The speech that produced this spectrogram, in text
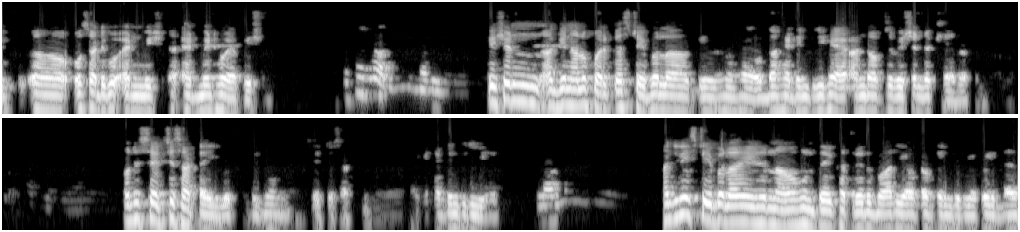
ਅਹ, ਉਹ ਸਾਡੇ ਕੋਲ ਐਡਮਿਸ਼ਨ ਐਡਮਿਟ ਹੋਇਆ ਪੇਸ਼ੈਂਟ ਕਿੱਥੋਂ ਬਣਾ ਦਿੱਤੀ ਪੇਸ਼ੈਂਟ ਅੱਗੇ ਨਾਲੋਂ ਫ਼ਰਕ ਸਟੇਬਲ ਆ ਕਿ ਹੈ ਉਹਦਾ ਹੈਡ ਇੰਜਰੀ ਹੈ ਅੰਡਰ ਆਬਜ਼ਰਵੇਸ਼ਨ ਰੱਖਿਆ ਦਾ ਉਹਦੇ ਸਿਰ 'ਚ ਸੱਟ ਆਈ ਹੈ ਸਿਰ 'ਚ ਸੱਟ ਹੈਡ ਇੰਜਰੀ ਹੈ। ਹਾਂਜੀ ਨਹੀਂ ਸਟੇਬਲ ਹੈ ਨਾ ਹੁਣ ਤੇ ਖਤਰੇ ਤੋਂ ਬਾਹਰ ਹੀ ਆਊਟ ਆਫ ਡੇਂਜਰ ਹੈ ਕੋਈ ਇੰਨਾ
